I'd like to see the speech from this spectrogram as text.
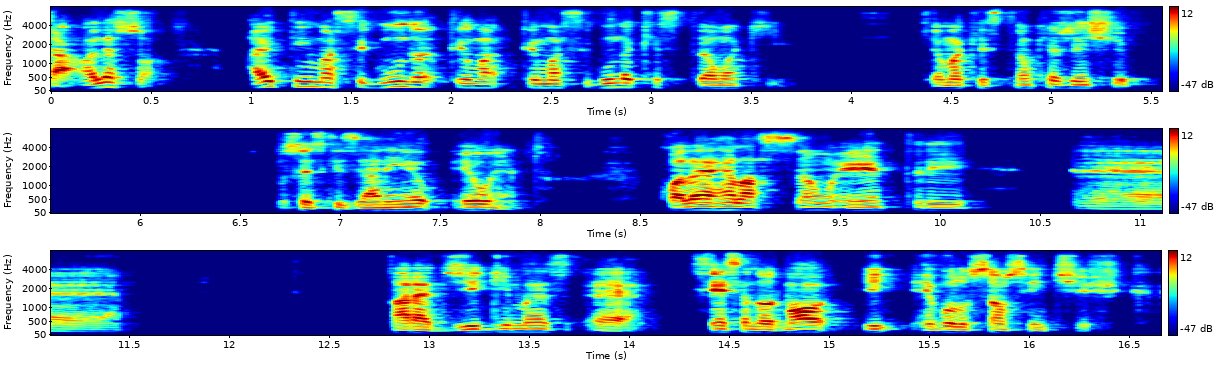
Tá, olha só. Aí tem uma segunda, tem uma, tem uma segunda questão aqui, que é uma questão que a gente, se vocês quiserem, eu, eu entro. Qual é a relação entre é, paradigmas, é, ciência normal e revolução científica?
